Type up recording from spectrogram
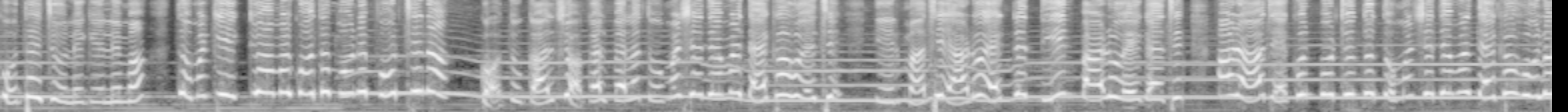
কোথায় চলে গেলে মা? তোমার কি একটু আমার কথা মনে পড়ছে না? গতকাল সকালবেলা তোমার সাথে আমার দেখা হয়েছে। এর মাঝে আরও একটা দিন পার হয়ে গেছে, আর আজ এখন পর্যন্ত তোমার সাথে আমার দেখা হলো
